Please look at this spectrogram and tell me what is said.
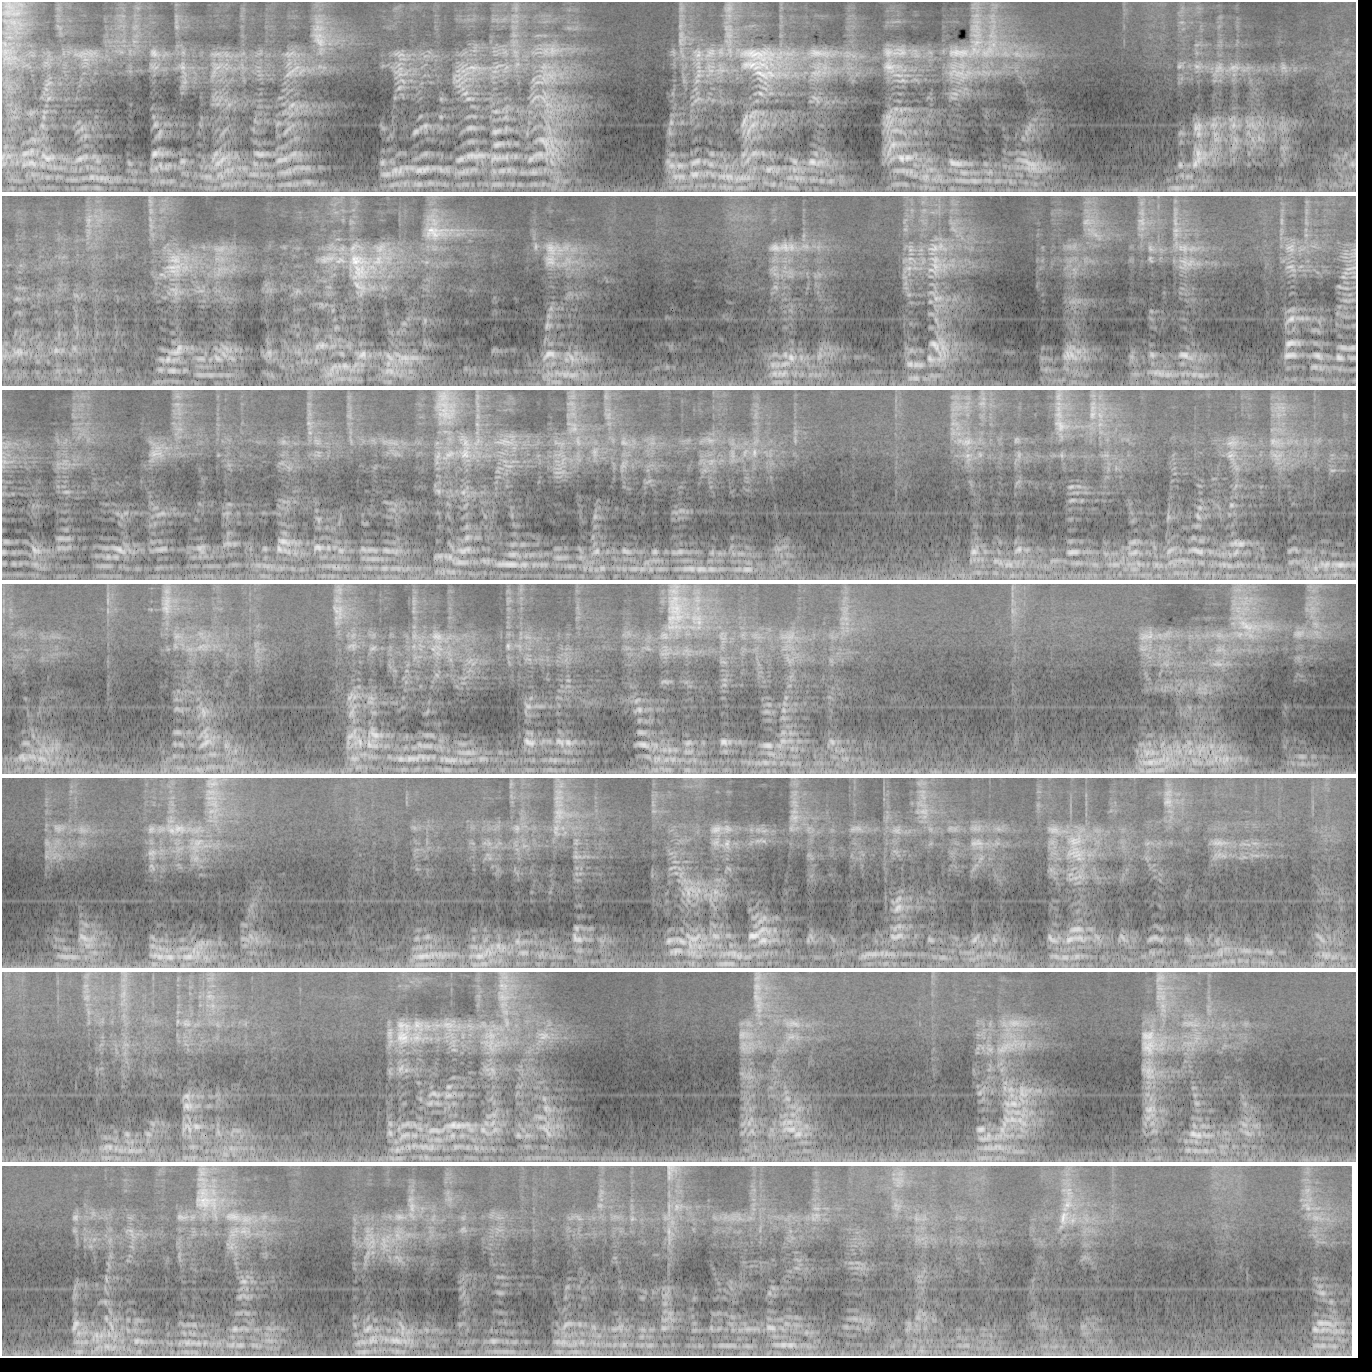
And Paul writes in Romans, he says, don't take revenge, my friends, but leave room for God's wrath. For it's written, it is mine to avenge. I will repay, says the Lord. Do that in your head. You'll get yours. Because one day, leave it up to God. Confess. Confess. That's number 10. Talk to a friend or a pastor or a counselor. Talk to them about it. Tell them what's going on. This is not to reopen the case and once again reaffirm the offender's guilt. Just to admit that this hurt has taken over way more of your life than it should and you need to deal with it. It's not healthy. It's not about the original injury that you're talking about, it's how this has affected your life because of it. You need a release of these painful feelings. You need support. You need, you need a different perspective, a clearer, uninvolved perspective where you can talk to somebody and they can stand back and say, yes, but maybe, don't know. It's good to get that. Talk to somebody. And then number 11 is ask for help. Ask for help. Go to God. Ask for the ultimate help. Look, you might think forgiveness is beyond you. And maybe it is, but it's not beyond the one that was nailed to a cross and looked down on his tormentors and said, I forgive you. I understand. So,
